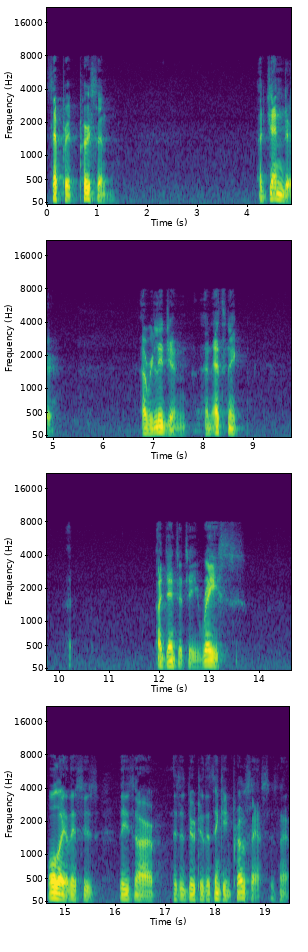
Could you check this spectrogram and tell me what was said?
separate person, a gender, a religion, an ethnic identity, race. All of this is these are this is due to the thinking process, isn't it?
